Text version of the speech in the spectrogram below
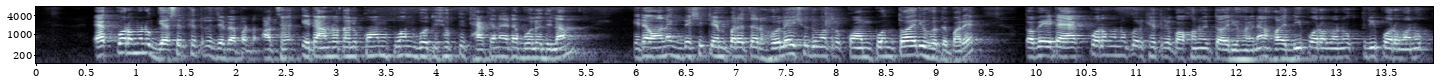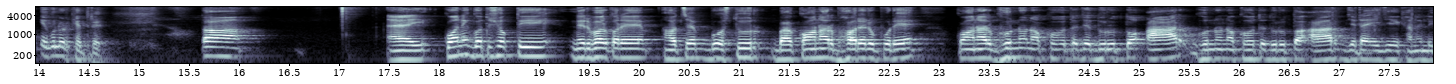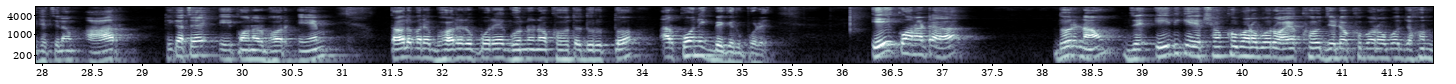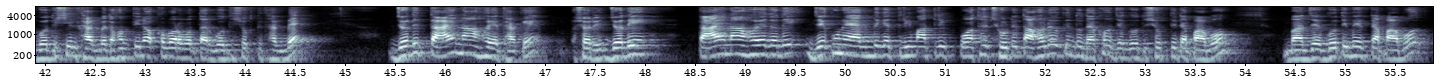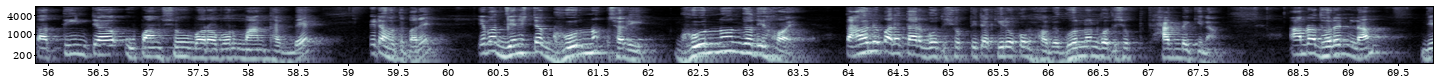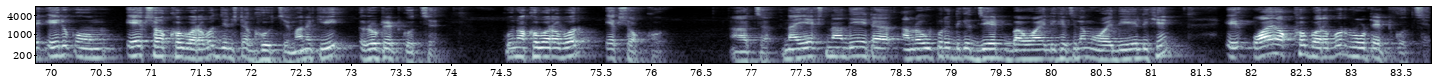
এক পরমাণু গ্যাসের ক্ষেত্রে যে ব্যাপারটা আচ্ছা এটা আমরা তাহলে কম্পন গতিশক্তি থাকে না, এটা বলে দিলাম। এটা অনেক বেশি টেম্পারেচার হলেই শুধুমাত্র কম্পন তৈরি হতে পারে। তবে এটা এক পরমাণুকের ক্ষেত্রে কখনোই তৈরি হয় না, হয় দ্বিপরমাণুক, ত্রিপরমাণুক, এগুলোর ক্ষেত্রে। তা, এই কণিক গতিশক্তি নির্ভর করে হচ্ছে বস্তুর বা কণার ভরের উপরে কণার ঘূর্ণন অক্ষ হতে যে দূরত্ব আর ঘূর্ণন অক্ষ হতে দূরত্ব আর, যেটা এই যে এখানে লিখেছিলাম আর, ঠিক আছে? এই কণার ভর এম। তাহলে পরে ভরের উপরে ঘূর্ণন অক্ষ হতে দূরত্ব আর কণিক বেগের উপরে। এই কণাটা ধরে নাও যে এইদিকে এক অক্ষ বরাবর অয়ক্ষ জেড অক্ষ বরাবর যখন গতিশীল থাকবে, তখন তিন অক্ষ বরাবর তার গতিশক্তি থাকবে। যদি তাই না হয়ে থাকে সরি যদি তাই না হয়ে যদি যে কোনো একদিকে ত্রিমাত্রিক পথে ছুটে, তাহলেও কিন্তু দেখো যে গতিশক্তিটা পাবো বা যে গতিবেগটা পাবো, তার তিনটা উপাংশ বরাবর মান থাকবে। এটা হতে পারে। এবার জিনিসটা ঘূর্ণ সরি ঘূর্ণন যদি হয়, তাহলে পারে তার গতিশক্তিটা কীরকম হবে? ঘূর্ণন গতিশক্তি থাকবে কি না আমরা ধরে নিলাম যে এরকম এক্স অক্ষ বরাবর জিনিসটা ঘুরছে মানে কি? রোটেট করছে। কোন অক্ষ বরাবর এক্স অক্ষ। আচ্ছা না এক্স না দিয়ে এটা আমরা উপরের দিকে জেড বা ওয়াই লিখেছিলাম ওয়াই দিয়ে লিখে এই ওয়াই অক্ষ বরাবর রোটেট করছে।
